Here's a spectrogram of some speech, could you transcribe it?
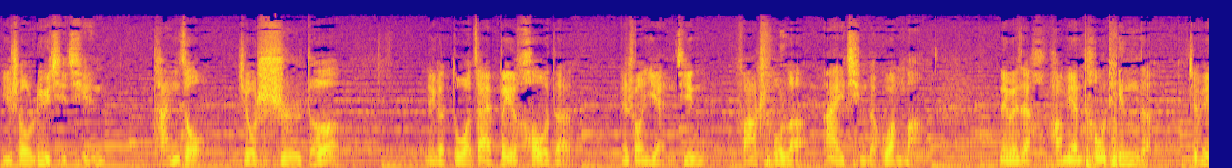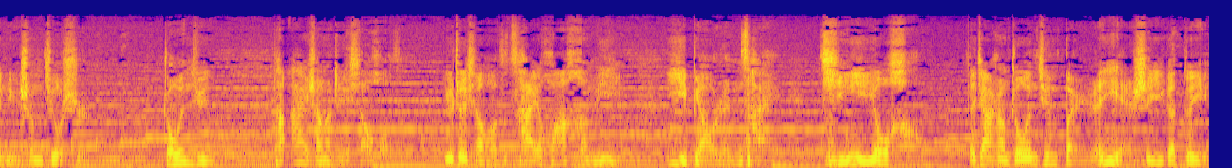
一首绿绮琴弹奏，就使得那个躲在背后的那双眼睛发出了爱情的光芒。那位在旁边偷听的这位女生就是卓文君，她爱上了这个小伙子，因为这个小伙子才华横溢。一表人才，琴艺又好，再加上卓文君本人也是一个对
